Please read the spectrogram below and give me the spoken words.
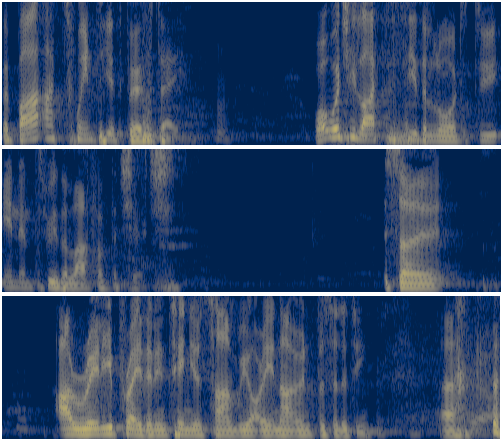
But by our 20th birthday, what would you like to see the Lord do in and through the life of the church? So I really pray that in 10 years' time we are in our own facility. Uh,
